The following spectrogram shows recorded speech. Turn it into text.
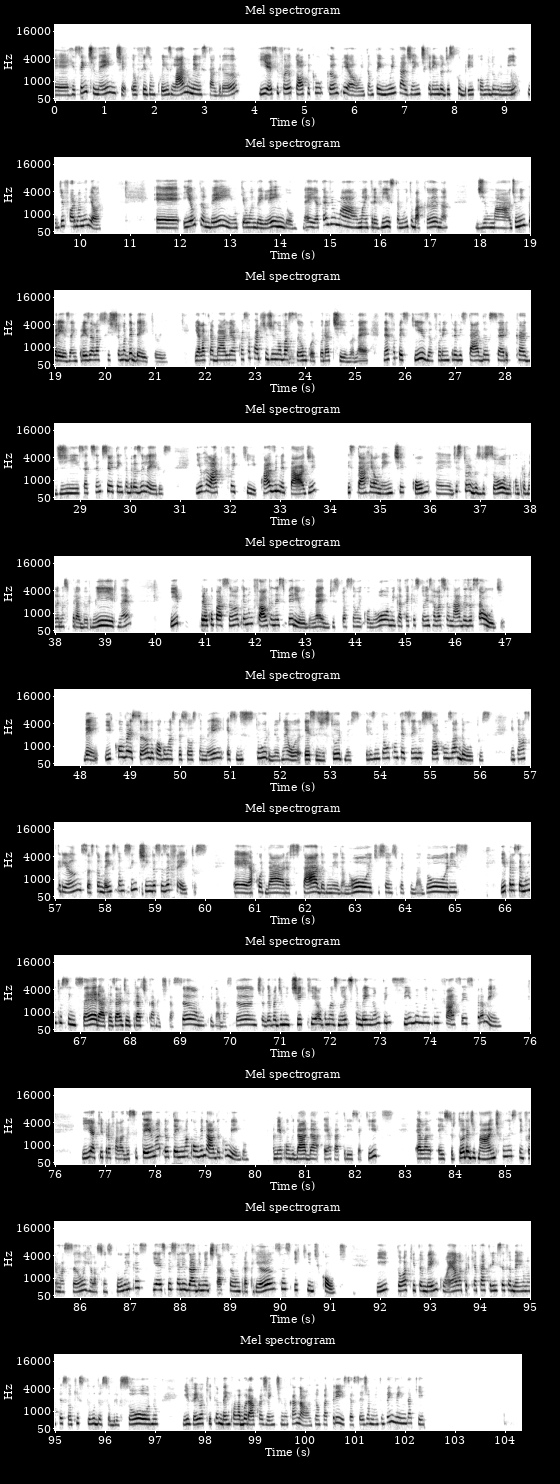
É, recentemente eu fiz um quiz lá no meu Instagram e esse foi o tópico campeão. Então tem muita gente querendo descobrir como dormir de forma melhor. É, e eu também, o que eu andei lendo, né, e até vi uma, uma entrevista muito bacana de uma, de uma empresa. A empresa ela se chama The Bakery e ela trabalha com essa parte de inovação corporativa, né? Nessa pesquisa foram entrevistadas cerca de 780 brasileiros e o relato foi que quase metade está realmente com é, distúrbios do sono, com problemas para dormir, né? E preocupação é o que não falta nesse período, né? De situação econômica até questões relacionadas à saúde. Bem, e conversando com algumas pessoas também, esses distúrbios, né, esses distúrbios, eles não estão acontecendo só com os adultos. Então, as crianças também estão sentindo esses efeitos. É, acordar assustada no meio da noite, sonhos perturbadores. E para ser muito sincera, apesar de praticar meditação, me cuidar bastante, eu devo admitir que algumas noites também não têm sido muito fáceis para mim. E aqui para falar desse tema, eu tenho uma convidada comigo. A minha convidada é a Patrícia Kitts. Ela é instrutora de mindfulness, tem formação em relações públicas e é especializada em meditação para crianças e kid coach. E estou aqui também com ela porque a Patrícia também é uma pessoa que estuda sobre o sono e veio aqui também colaborar com a gente no canal. Então, Patrícia, seja muito bem-vinda aqui.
